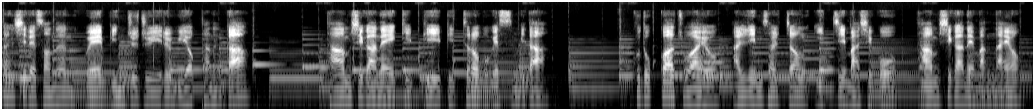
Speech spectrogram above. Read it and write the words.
현실에서는 왜 민주주의를 위협하는가? 다음 시간에 깊이 비틀어 보겠습니다. 구독과 좋아요, 알림 설정 잊지 마시고 다음 시간에 만나요.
